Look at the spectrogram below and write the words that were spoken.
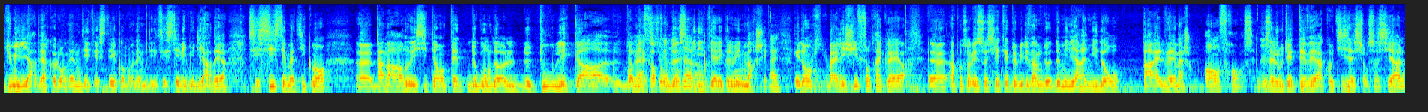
du milliardaire que l'on aime détester comme on aime détester les milliardaires. C'est systématiquement... euh, Bernard Arnault est cité en tête de gondole de tous les cas de réaction mondiale, d'hostilité à l'économie de marché. Ouais. Et donc, ben, les chiffres sont très clairs. Euh, sur les sociétés 2022, 2 milliards et demi d'euros par LVMH en France. Vous ajoutez TVA, cotisation sociale.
